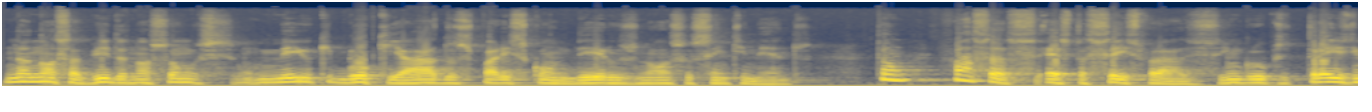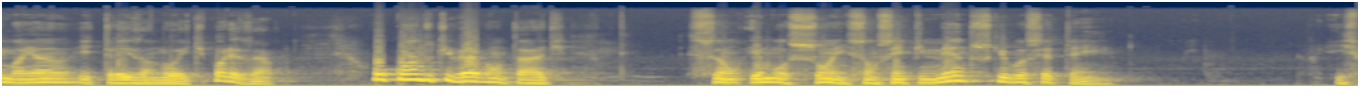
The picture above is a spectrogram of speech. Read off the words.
Na nossa vida, nós somos meio que bloqueados para esconder os nossos sentimentos. Então, faça estas seis frases em grupos de três de manhã e três à noite, por exemplo ou quando tiver vontade. São emoções, são sentimentos que você tem. E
